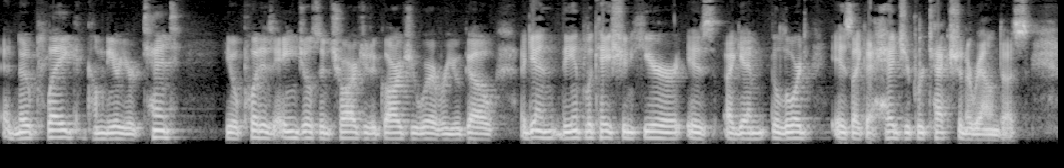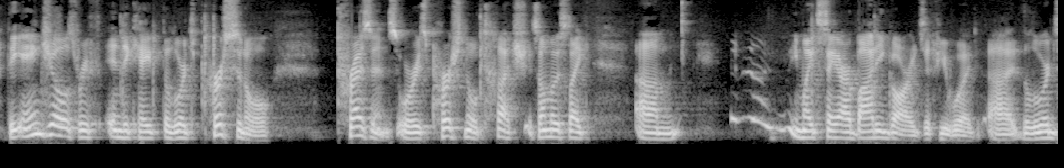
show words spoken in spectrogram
And no plague can come near your tent. He will put his angels in charge to guard you wherever you go. Again, the implication here is again, the Lord is like a hedge of protection around us. The angels indicate the Lord's personal presence or his personal touch. It's almost like um, you might say our bodyguards, if you would. Uh, the Lord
